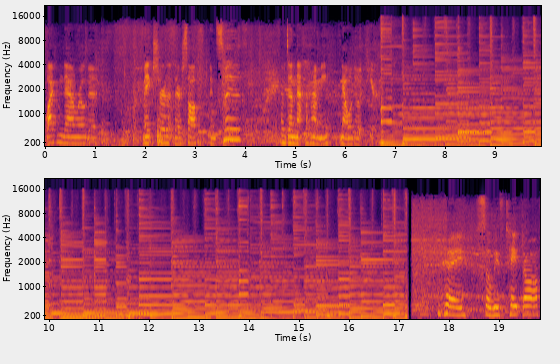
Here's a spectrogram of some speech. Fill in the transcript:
Wipe them down real good. Make sure that they're soft and smooth. I've done that behind me. Now we'll do it here. Okay, so we've taped off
